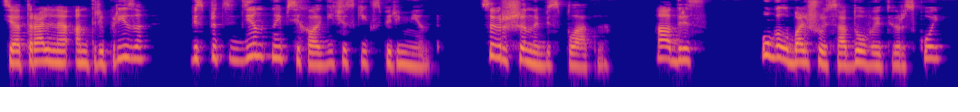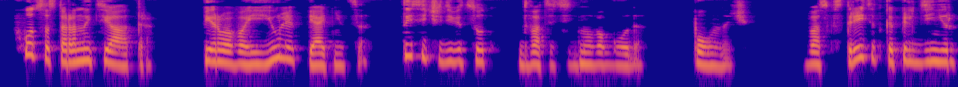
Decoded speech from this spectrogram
Театральная антреприза – беспрецедентный психологический эксперимент. Совершенно бесплатно. Адрес – угол Большой Садовой и Тверской, вход со стороны театра. 1 июля, пятница, 1927 года. Полночь. вас встретит капельдинер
